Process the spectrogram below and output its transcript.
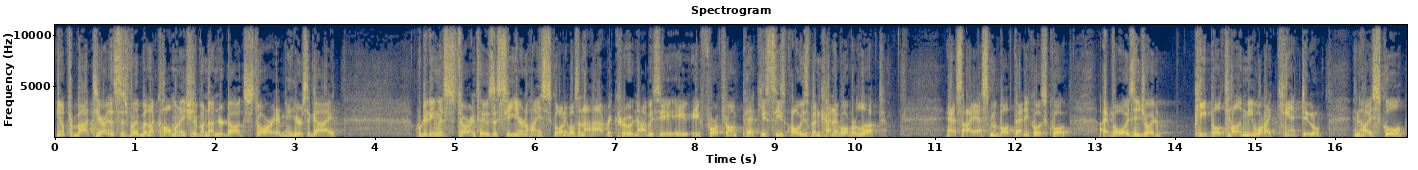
You know, for Bakhtiari, this has really been the culmination of an underdog story. I mean, here's a guy who didn't even start until he was a senior in high school, and he wasn't a hot recruit, and obviously a, a fourth round pick. He's, he's always been kind of overlooked. As I asked him about that, and he goes, "quote I've always enjoyed people telling me what I can't do. In high school,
